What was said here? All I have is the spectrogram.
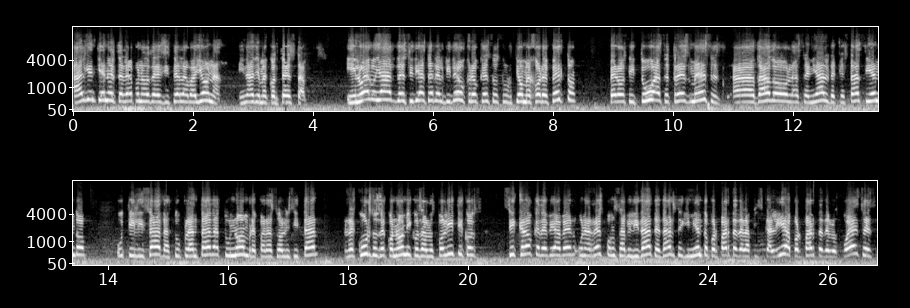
alguien tiene el teléfono de Gisela Bayona y nadie me contesta. Y luego ya decidí hacer el video, creo que eso surtió mejor efecto. Pero si tú hace tres meses has dado la señal de que está siendo utilizada, suplantada tu nombre para solicitar recursos económicos a los políticos, sí creo que debía haber una responsabilidad de dar seguimiento por parte de la fiscalía, por parte de los jueces,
